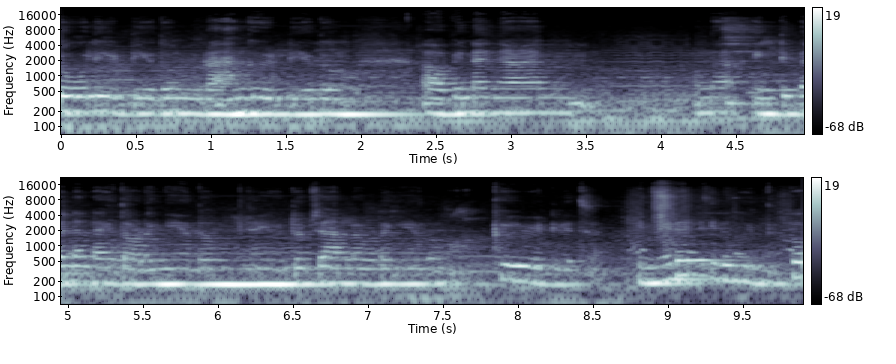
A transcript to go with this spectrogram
ജോലി കിട്ടിയതും റാങ്ക് കിട്ടിയതും പിന്നെ ഞാൻ ഒന്ന് ഇൻഡിപെൻഡന്റ് ആയി തുടങ്ങിയതും ഞാൻ യൂട്യൂബ് ചാനൽ തുടങ്ങിയതും ഒക്കെ വീട്ടിൽ വെച്ച. പിന്നീട് ഇത് ഇതിപ്പോൾ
